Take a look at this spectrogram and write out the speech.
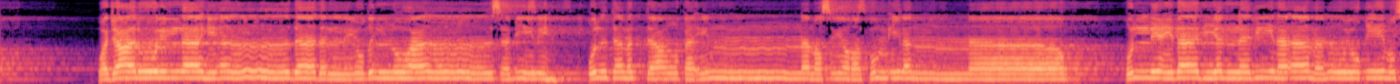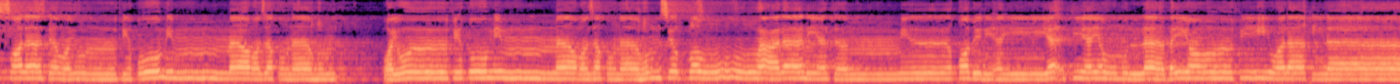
وجعلوا لله أندادا ليضلوا عن سبيله. قل تمتعوا فإن مصيركم إلى النار. قل لعبادي الذين آمنوا يقيموا الصلاة وينفقوا مما رزقناهم وينفقوا وينفقوا مما رزقناهم سرا وعلانية من قبل أن يأتي يوم لا بيع فيه ولا خلال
